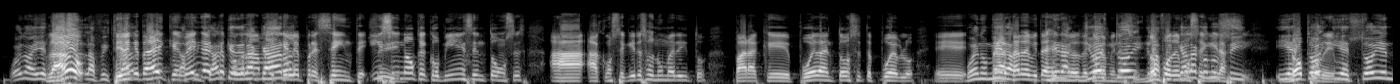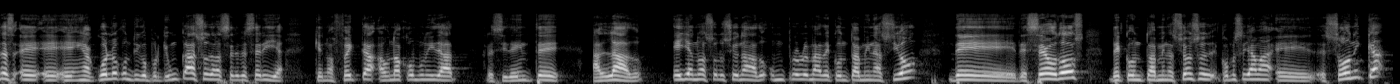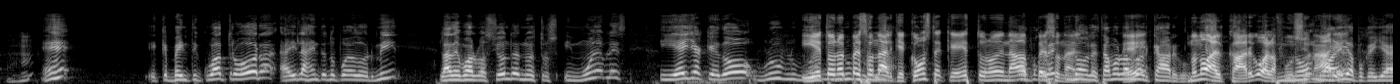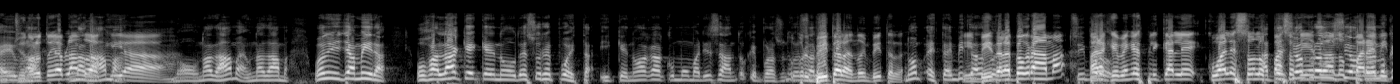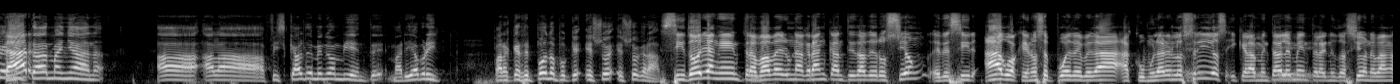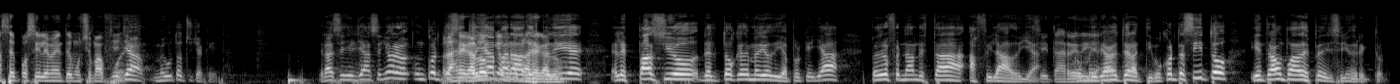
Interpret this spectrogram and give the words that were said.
Bueno, ahí está Claro, la fiscal. tiene que estar ahí, que venga este que la programa y que le presente. Y si no, que comience entonces a, a conseguir esos numeritos para que pueda entonces este pueblo eh, Bueno, mira, tratar de evitar mira, de yo estoy, No podemos seguir así. Y no estoy, podemos. y estoy en, des- eh, eh, en acuerdo contigo porque un caso de la cervecería que nos afecta a una comunidad residente al lado, ella no ha solucionado un problema de contaminación de, de CO2, de contaminación, ¿cómo se llama? Eh, sónica, ¿eh? Eh, 24 horas, ahí la gente no puede dormir, la devaluación de nuestros inmuebles y ella quedó... blu, blu, Y blu, esto no es personal, que conste que esto no es nada No, personal. no, le estamos hablando al cargo. No, no, al cargo, a la No, no a funcionaria. ella, porque ella es Yo una, no le estoy hablando dama. aquí a... No, una dama, es una dama. Bueno, y ya mira, ojalá que, que nos dé su respuesta y que no haga como María Santos, que por asunto No, de pero salud- invítala, no, invítala. No, está invitada. Invítala al programa Sí, para que venga a explicarle cuáles son los pasos que ella está dando para que evitar invitar mañana a, a la fiscal de Medio Ambiente, María Brito, para que responda, porque eso, es- eso es grave. Si Dorian entra, va a haber una gran cantidad de erosión, es decir, agua que no se puede ¿verdad? acumular en Eh, los ríos y que lamentablemente las inundaciones van a ser posiblemente mucho más fuertes. Yerjan, me gusta tu chaqueta. Gracias, Yerjan. Señores, un cortecito ya para despedir el espacio del toque de mediodía, porque ya Pedro Fernández está afilado ya. Sí, está con ya. Meridiano Interactivo. Cortecito y entramos para despedir, señor director.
